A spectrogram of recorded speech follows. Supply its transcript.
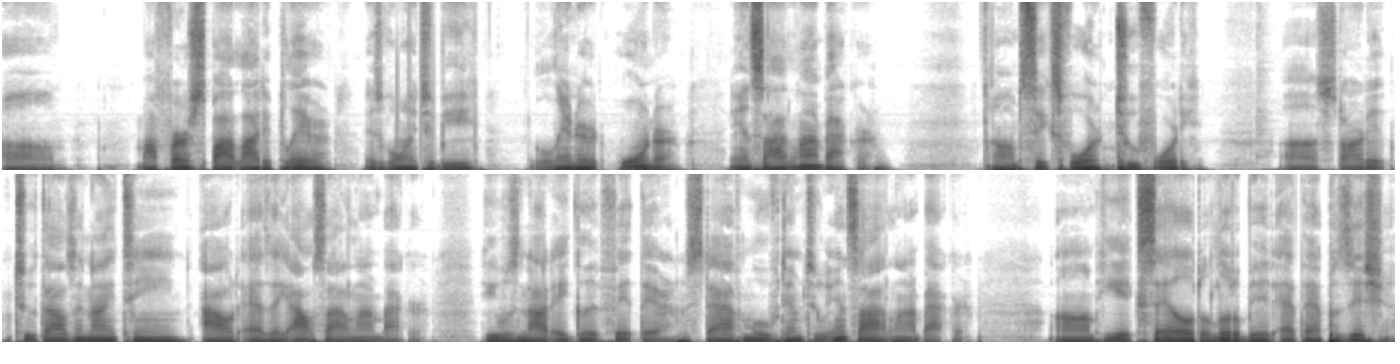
Um, my first spotlighted player is going to be Leonard Warner, inside linebacker, um, 6'4", 240. Uh, started 2019 out as a outside linebacker. He was not a good fit there. Staff moved him to inside linebacker. Um, he excelled a little bit at that position.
